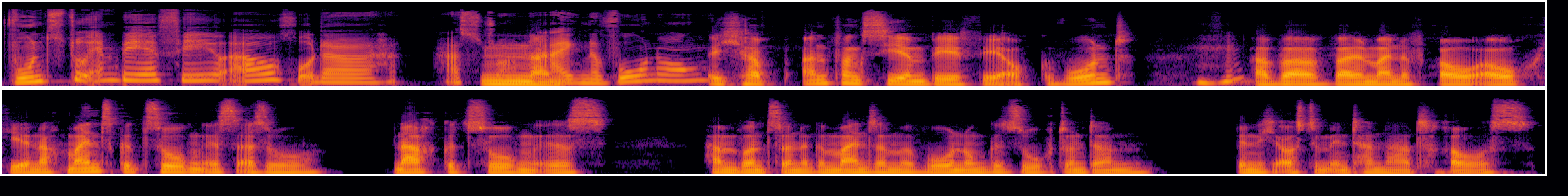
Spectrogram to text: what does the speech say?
Wohnst du im BFW auch oder hast du eine Nein. eigene Wohnung? Ich habe anfangs hier im BFW auch gewohnt, mhm. aber weil meine Frau auch hier nach Mainz gezogen ist, also nachgezogen ist, haben wir uns so eine gemeinsame Wohnung gesucht und dann bin ich aus dem Internat raus.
